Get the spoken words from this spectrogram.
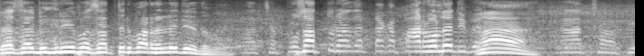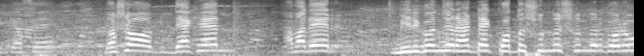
বেচা বিক্রি পঁচাত্তর পার হলে দিয়ে দেবো। আচ্ছা পঁচাত্তর হাজার টাকা পার হলে দিবেন? হ্যাঁ। আচ্ছা ঠিক আছে। দর্শক দেখেন আমাদের মিরগঞ্জের হাটে কত সুন্দর সুন্দর গরু।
